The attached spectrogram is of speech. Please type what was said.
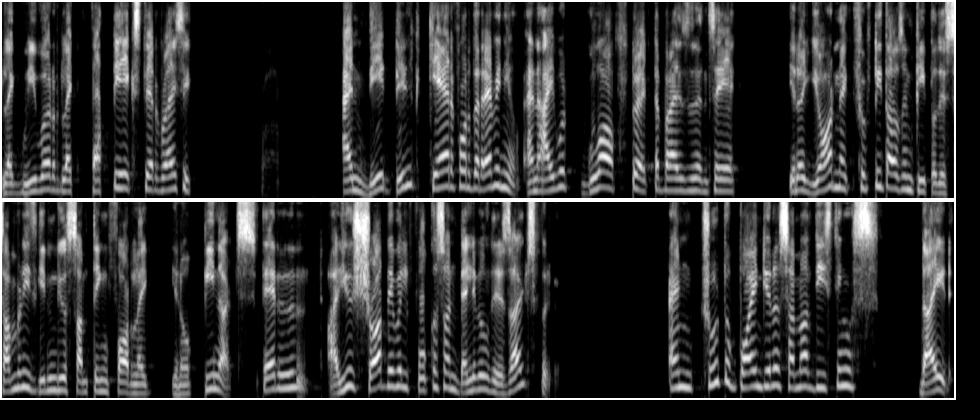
like we were like 40x their pricing. And they didn't care for the revenue. And I would go off to enterprises and say, you know, you're like 50,000 people. If somebody's giving you something for like, you know, peanuts, then are you sure they will focus on delivering results for you? And true to point, you know, some of these things died.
